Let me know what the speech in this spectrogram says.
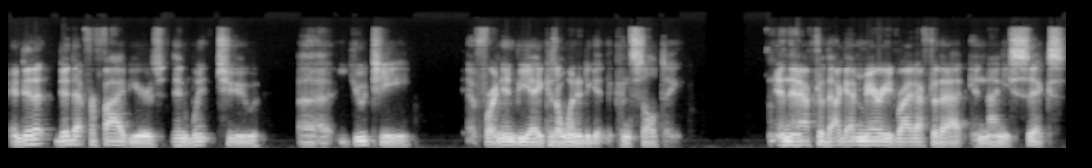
and did it did that for five years. Then went to uh, UT for an MBA because I wanted to get into consulting. And then after that, I got married right after that in '96,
